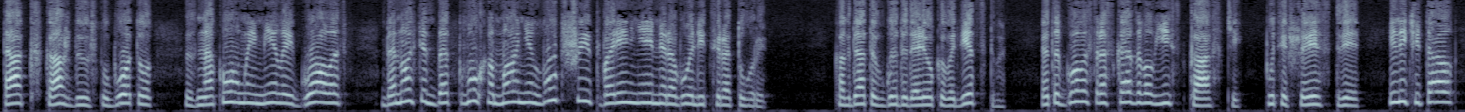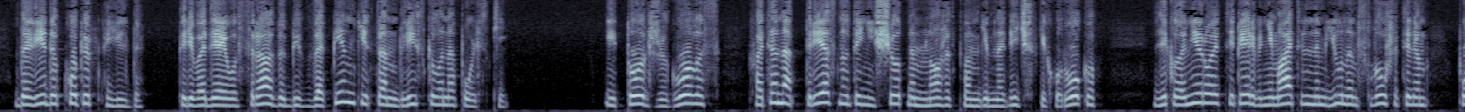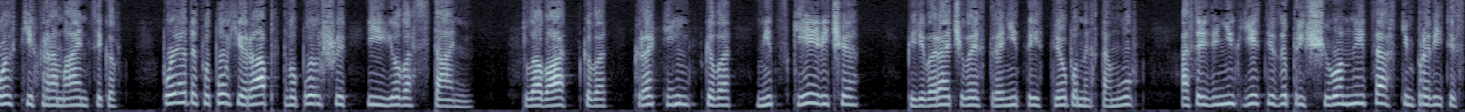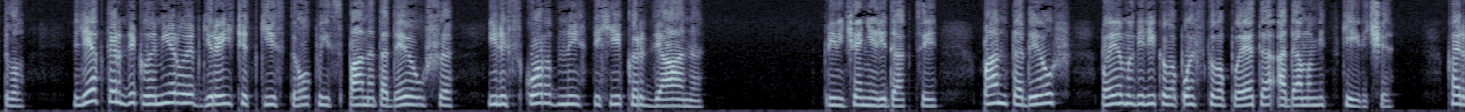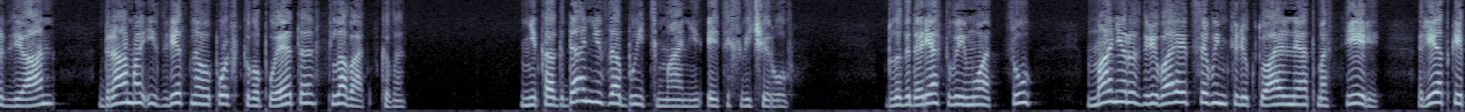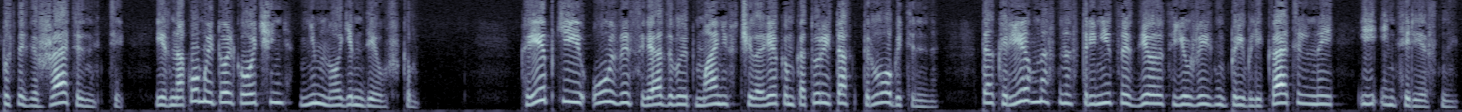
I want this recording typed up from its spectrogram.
Так каждую субботу знакомый милый голос доносит до слуха Мани лучшие творения мировой литературы. Когда-то в годы далекого детства этот голос рассказывал ей сказки, путешествия или читал Давида Копперфильда, переводя его сразу без запинки с английского на польский. И тот же голос, хотя надтреснутый несчетным множеством гимназических уроков, декламирует теперь внимательным юным слушателям польских романтиков, поэтов эпохи рабства Польши и ее восстаний, Словацкого, Красинского, Мицкевича, переворачивая страницы истрепанных томов, а среди них есть и запрещенные царским правительством. Лектор декламирует героические строфы из пана Тадеуша или скорбные стихи Кордиана. Примечание редакции. Пан Тадеуш — поэма великого польского поэта Адама Мицкевича. Кордиан — драма известного польского поэта Словацкого. Никогда не забыть Мане этих вечеров. Благодаря своему отцу Маня развивается в интеллектуальной атмосфере, редкой по содержательности и знакомой только очень немногим девушкам. Крепкие узы связывают Маню с человеком, который так трогательно, так ревностно стремится сделать ее жизнь привлекательной и интересной.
